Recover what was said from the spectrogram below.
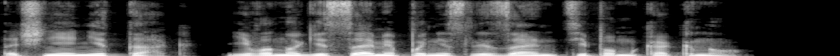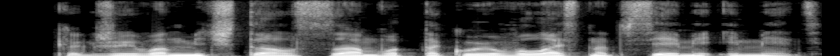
Точнее, не так. Его ноги сами понесли за Антипом к окну. Как же Иван мечтал сам вот такую власть над всеми иметь.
